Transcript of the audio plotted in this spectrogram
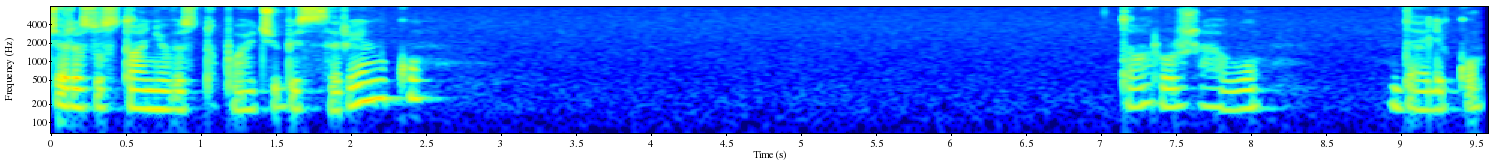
через останню виступаючу бісеринку та рожеву деліку.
